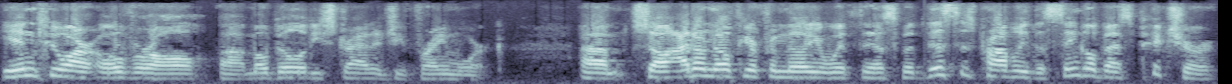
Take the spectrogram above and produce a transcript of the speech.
into our overall uh, mobility strategy framework. Um, so I don't know if you're familiar with this, but this is probably the single best picture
